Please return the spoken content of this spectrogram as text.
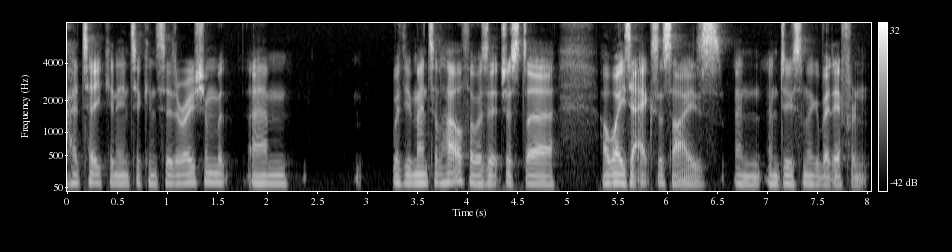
had taken into consideration with um, with your mental health, or was it just a, a way to exercise and, and do something a bit different?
